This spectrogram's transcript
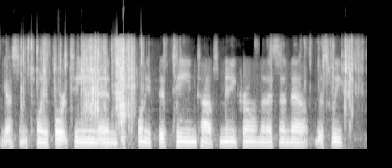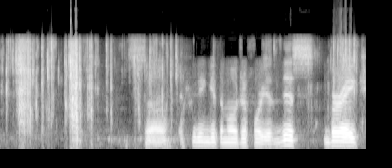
We got some 2014 and 2015 Topps Mini Chrome that I send out this week. So if we didn't get the mojo for you this break,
